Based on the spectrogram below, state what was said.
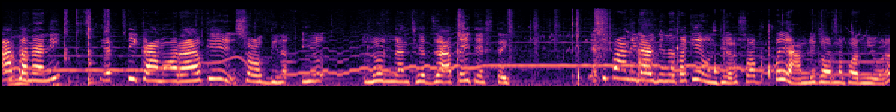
आ नानी यति काम हरायो कि सक्दिनँ। यो लोन मान्छे जातै त्यस्तै। यति पानी राख्दिन त के हुन्थ्यो र सबै हामीले गर्नुपर्ने हो र।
